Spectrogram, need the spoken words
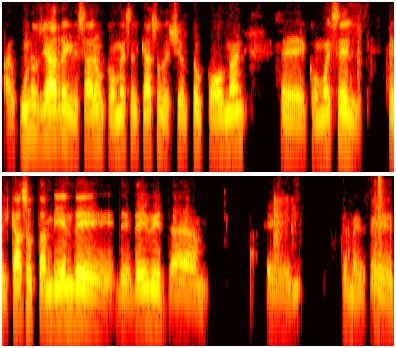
Algunos ya regresaron, como es el caso de Shelton Coleman, eh, como es el, el caso también de, David, eh, eh,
